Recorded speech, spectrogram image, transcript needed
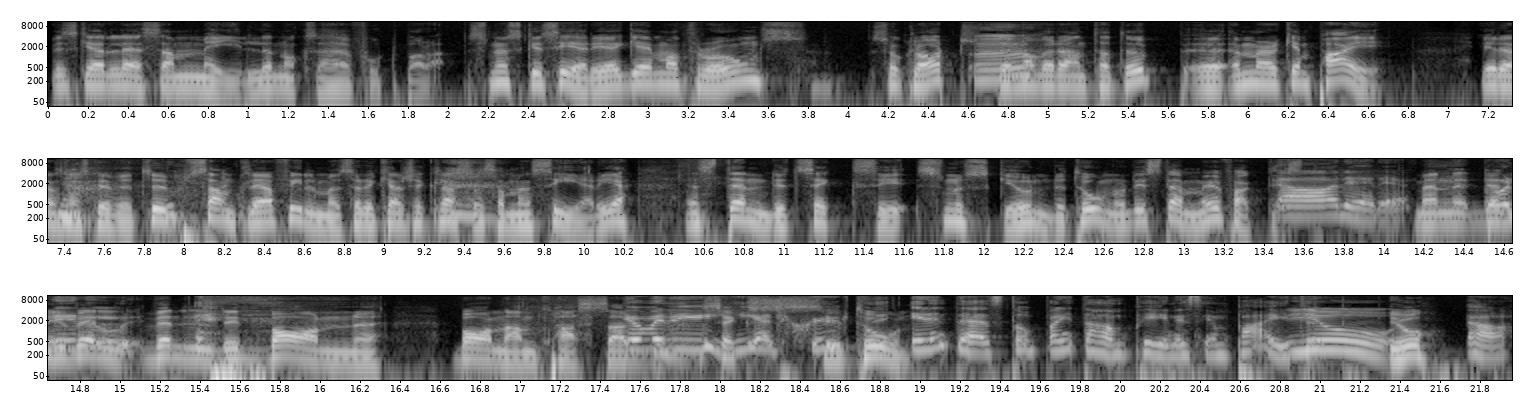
Vi ska läsa mailen också här fort bara. Snuskig serie, Game of Thrones såklart, Mm. den har vi redan tagit upp. Eh, American Pie är den som skriver. Typ samtliga filmer så det kanske klassas som en serie. En ständigt sexig, snuskig underton och det stämmer ju faktiskt. ja, det är det. Men den Och är, är väl, väldigt barn, barnanpassad, Ja men det är helt sjukt. ton. Är det inte, stoppar inte han penis i en paj typ? Jo, Jo, Ja.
